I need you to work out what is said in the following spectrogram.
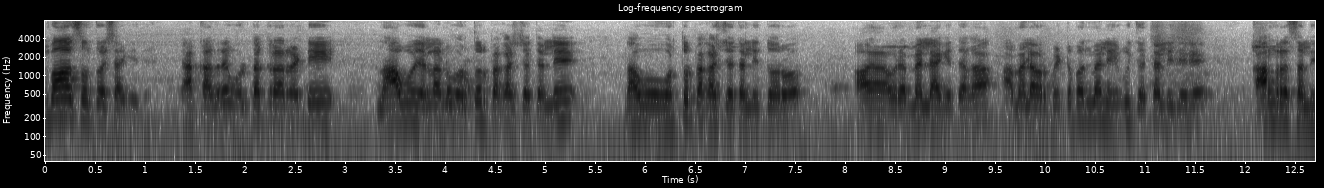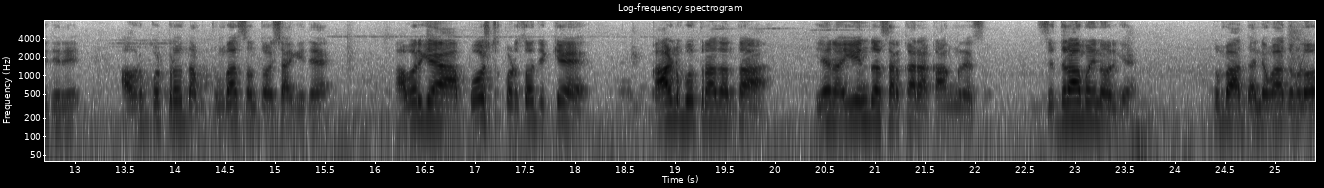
ತುಂಬ ಸಂತೋಷ ಆಗಿದೆ. ಯಾಕಂದರೆ ಉಲ್ಟಗ್ರ ರೆಡ್ಡಿ, ನಾವು ಎಲ್ಲನೂ ವರ್ತೂರ್ ಪ್ರಕಾಶ್ ಜೊತೆಯಲ್ಲಿ, ನಾವು ವರ್ತೂರ್ ಪ್ರಕಾಶ್ ಜೊತೆಲಿ ಇದ್ದವರು ಅವ್ರು ಎಂ ಎಲ್ ಎ ಆಗಿದ್ದಾಗ, ಆಮೇಲೆ ಅವ್ರು ಬಿಟ್ಟು ಬಂದಮೇಲೆ ಈಗೂ ಜೊತೆಯಲ್ಲಿದ್ದೀರಿ, ಕಾಂಗ್ರೆಸ್ಸಲ್ಲಿದ್ದೀರಿ. ಅವ್ರು ಕೊಟ್ಟಿರೋದು ನಮ್ಗೆ ತುಂಬ ಸಂತೋಷ ಆಗಿದೆ. ಅವರಿಗೆ ಆ ಪೋಸ್ಟ್ ಕೊಡಿಸೋದಕ್ಕೆ ಕಾರಣಭೂತರಾದಂಥ ಏನು ಅಹಿಂದ ಸರ್ಕಾರ, ಕಾಂಗ್ರೆಸ್, ಸಿದ್ದರಾಮಯ್ಯನವ್ರಿಗೆ ತುಂಬ ಧನ್ಯವಾದಗಳು.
